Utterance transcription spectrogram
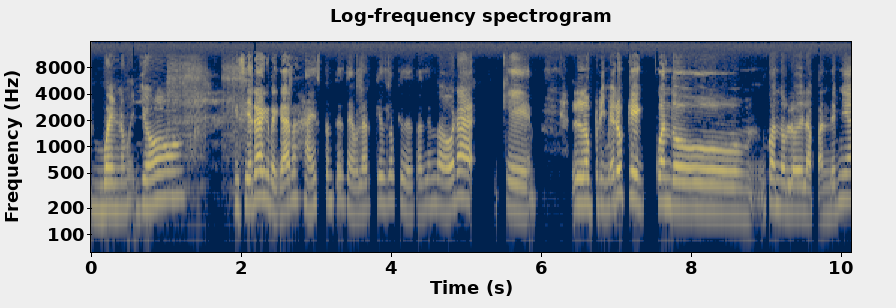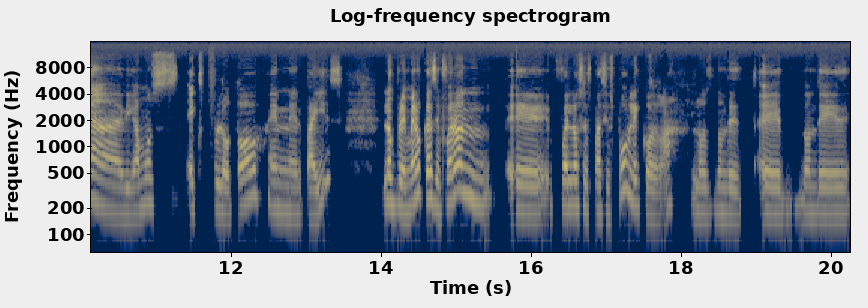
Bueno, yo quisiera agregar a esto antes de hablar qué es lo que se está haciendo ahora, que lo primero que cuando, cuando lo de la pandemia, digamos, explotó en el país, lo primero que se fueron eh, fue los espacios públicos, los donde, eh, donde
